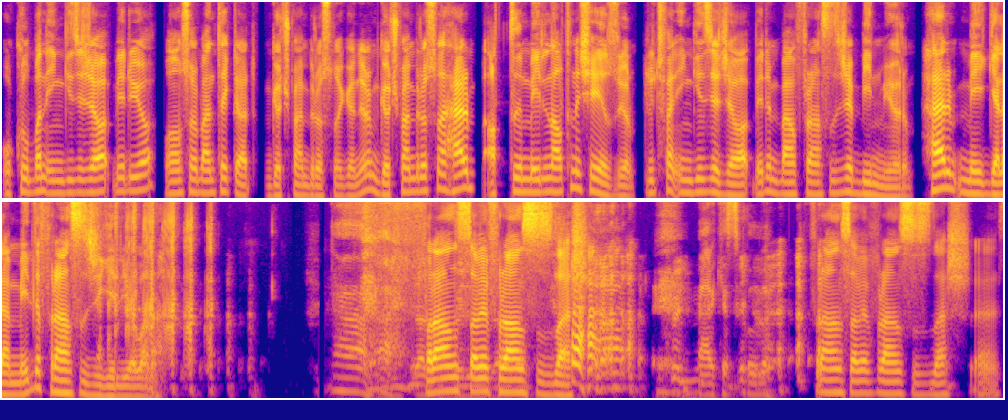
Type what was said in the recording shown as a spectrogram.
Okul bana İngilizce cevap veriyor. Ondan sonra ben tekrar göçmen bürosuna gönderiyorum. Göçmen bürosuna her attığım mailin altına şey yazıyorum. Lütfen İngilizce cevap verin. Ben Fransızca bilmiyorum. Her mail gelen mailde Fransızca geliyor bana. Ah, ah. Fransa ve Fransızlar. Herkes sıkıldı. Fransa ve Fransızlar. Evet.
